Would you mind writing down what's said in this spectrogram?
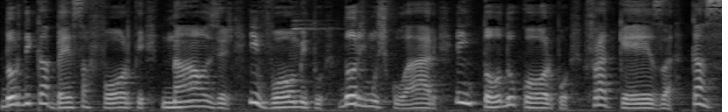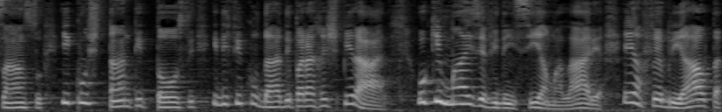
dor de cabeça forte, náuseas e vômito, dores musculares em todo o corpo, fraqueza, cansaço e constante tosse e dificuldade para respirar. O que mais evidencia a malária é a febre alta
